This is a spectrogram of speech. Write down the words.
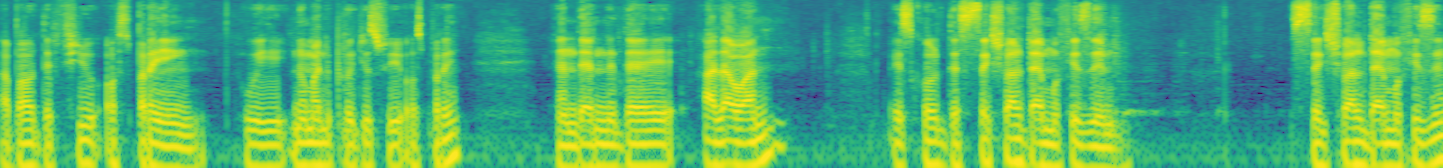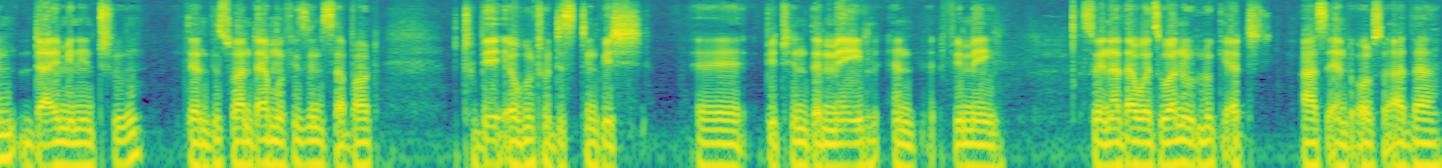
about the few offspring. We normally produce few offspring. And then the other one is called the sexual dimorphism sexual dimorphism, di meaning two. Then this one, dimorphism, is about to be able to distinguish uh, between the male and female. So, in other words, when we look at us and also other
